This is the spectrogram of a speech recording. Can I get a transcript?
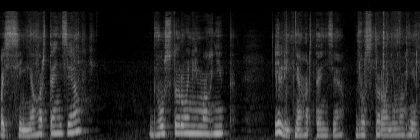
Осіння гортензія, двосторонній магніт. І літня гортензія, двосторонній магніт.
